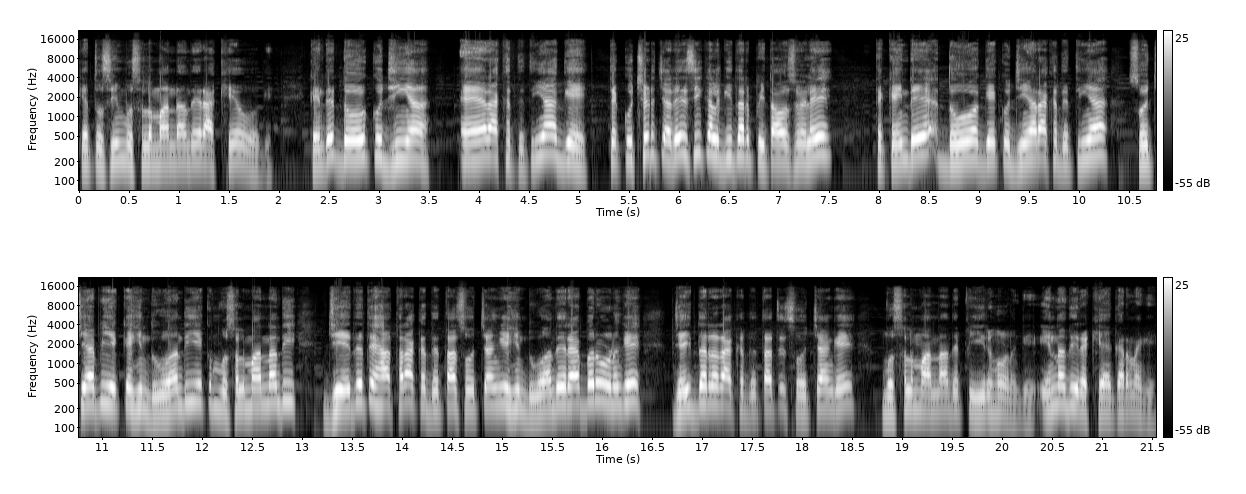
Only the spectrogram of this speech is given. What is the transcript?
ਕਿ ਤੁਸੀਂ ਮੁਸਲਮਾਨਾਂ ਦੇ ਰਾਖੇ ਹੋਵੋਗੇ? ਕਹਿੰਦੇ, ਦੋ ਕੁਜੀਆਂ ਐ ਰੱਖ ਦਿੱਤੀਆਂ ਅੱਗੇ ਤੇ ਕੁਛੜ ਚੜੇ ਸੀ ਕਲਗੀਧਰ ਪਿਤਾ ਉਸ ਵੇਲੇ। ਤੇ ਕਹਿੰਦੇ ਦੋ ਅੱਗੇ ਕੁਜੀਆਂ ਰੱਖ ਦਿੱਤੀਆਂ, ਸੋਚਿਆ ਵੀ ਇੱਕ ਹਿੰਦੂਆਂ ਦੀ, ਇੱਕ ਮੁਸਲਮਾਨਾਂ ਦੀ। ਜੇ ਇਹਦੇ ਤੇ ਹੱਥ ਰੱਖ ਦਿੱਤਾ, ਸੋਚਾਂਗੇ ਹਿੰਦੂਆਂ ਦੇ ਰਹਿਬਰ ਹੋਣਗੇ। ਜੇ ਇੱਧਰ ਰੱਖ ਦਿੱਤਾ ਤੇ ਸੋਚਾਂਗੇ ਮੁਸਲਮਾਨਾਂ ਦੇ ਪੀਰ ਹੋਣਗੇ। ਇਹਨਾਂ ਦੀ ਰੱਖਿਆ ਕਰਨਗੇ।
